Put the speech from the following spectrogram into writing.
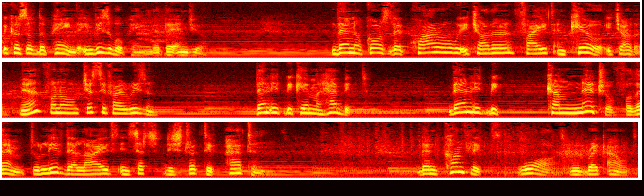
because of the pain, the invisible pain that they endure. Then, of course, they quarrel with each other, fight and kill each other, yeah, for no justified reason. Then it became a habit. Then it became natural for them to live their lives in such destructive patterns. Then conflicts, wars will break out,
